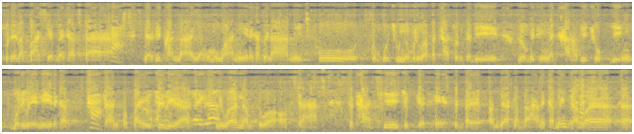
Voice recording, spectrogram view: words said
ผู้ได้รับบาดเจ็บนะครับ แต่ค่ะ อย่างที่ผ่านมาอย่างเมื่อวานนี้นะครับ เวลามีผู้กลุ่มผู้ชุมนุมหรือว่าประชาชนก็ดี รวมไปถึงนักข่าวที่ถูกยิงบริเวณนี้นะครับ ค่ะ การเข้าไปช่วยเหลือ หรือว่านำตัวออกจากสถานที่จุดเกิดเหตุเป็นไปด้วยความยากลำบากนะครับ เนื่องจากว่าเอ่อ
